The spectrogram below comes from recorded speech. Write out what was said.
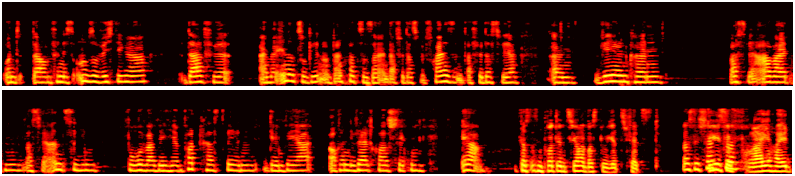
Und darum finde ich es umso wichtiger, dafür einmal innezugehen und dankbar zu sein, dafür, dass wir frei sind, dafür, dass wir ähm, wählen können, was wir arbeiten, was wir anziehen, worüber wir hier im Podcast reden, den wir ja auch in die Welt rausschicken. Ja, Das ist ein Potenzial, was du jetzt schätzt. was ich Diese schätze, Freiheit,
